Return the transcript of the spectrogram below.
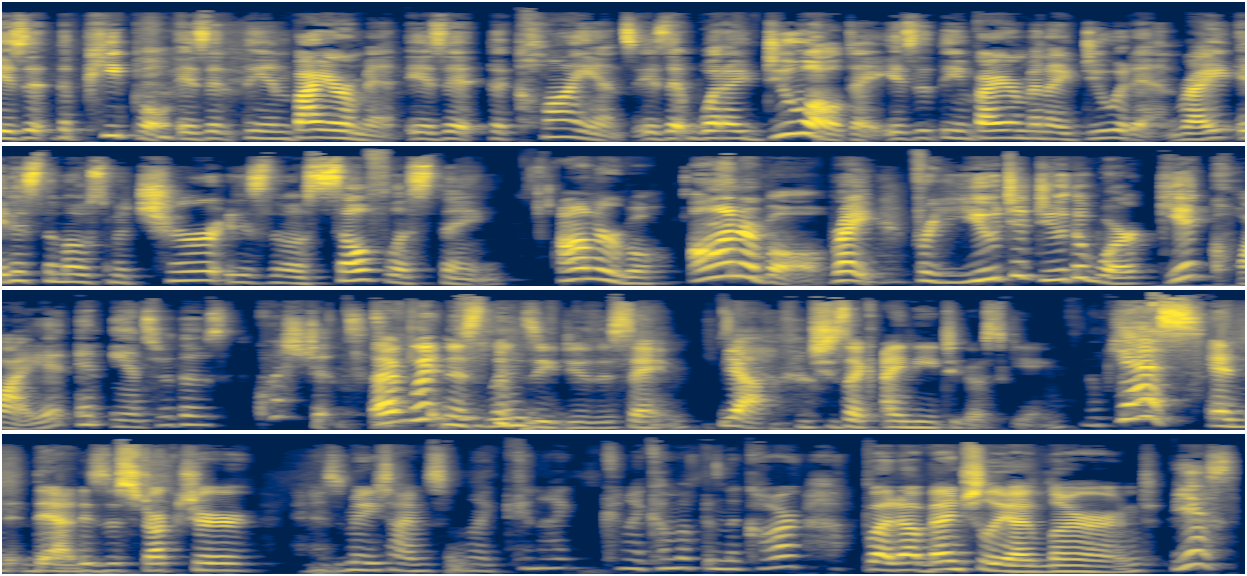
Is it the people? Is it the environment? Is it the clients? Is it what I do all day? Is it the environment I do it in, right? It is the most mature, it is the most selfless thing. Honorable. Honorable, right? For you to do the work, get quiet and answer those questions. I've witnessed Lindsay do the same. Yeah. And she's like, I need to go skiing. Yes. And that is a structure. And as many times I'm like, can I can I come up in the car? But eventually I learned Yes.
